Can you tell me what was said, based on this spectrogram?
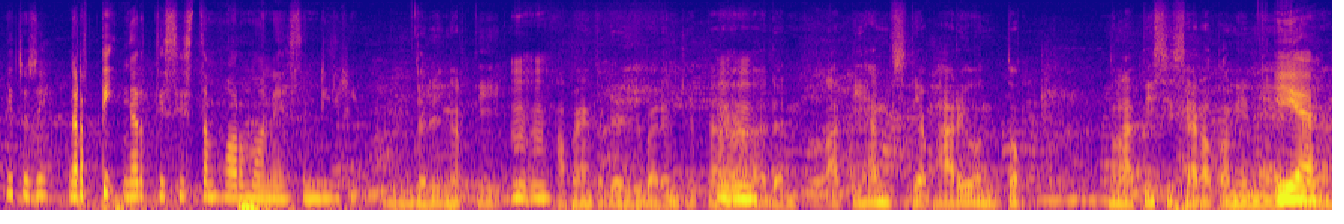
itu sih ngerti ngerti sistem hormonnya sendiri Hmm, jadi ngerti Mm-mm. apa yang terjadi di badan kita Mm-mm. dan latihan setiap hari untuk melatih si serotoninnya Iya. itu ya.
